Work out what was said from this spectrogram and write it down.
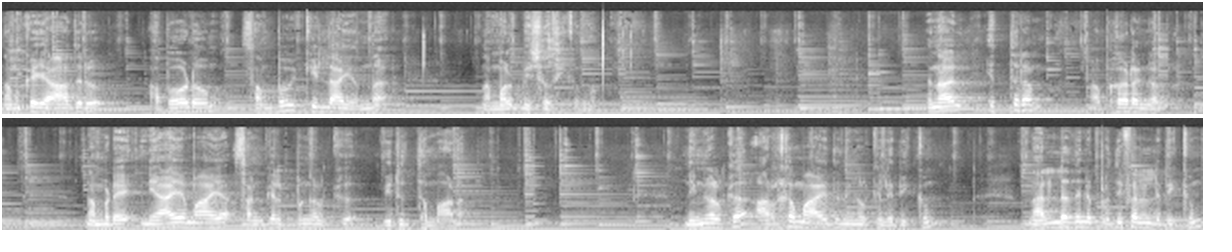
നമുക്ക് യാതൊരു അപകടവും സംഭവിക്കില്ല എന്ന് നമ്മൾ വിശ്വസിക്കുന്നു. എന്നാൽ ഇത്തരം അപകടങ്ങൾ നമ്മുടെ ന്യായമായ സങ്കല്പങ്ങൾക്ക് വിരുദ്ധമാണ്. നിങ്ങൾക്ക് അർഹമായത് നിങ്ങൾക്ക് ലഭിക്കും നല്ലതിന് പ്രതിഫലം ലഭിക്കും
